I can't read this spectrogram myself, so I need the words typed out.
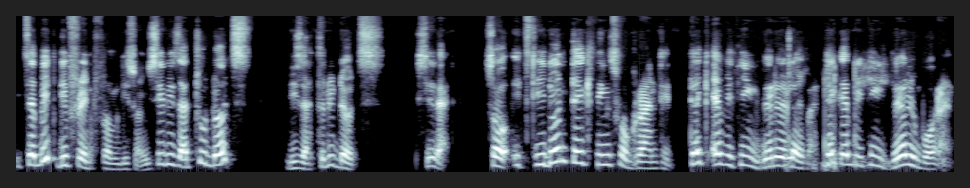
It's a bit different from this one. You see, these are two dots. These are three dots. You see that? So it's you don't take things for granted. Take everything very relevant. Take everything very important,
